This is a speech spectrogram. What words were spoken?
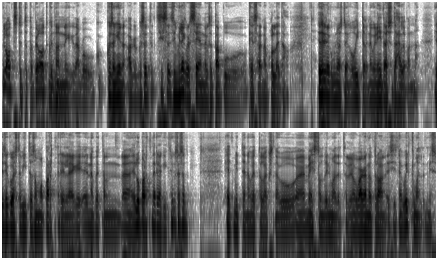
piloot, siis ütleb ta piloot, kui mm -hmm. ta on mhm. nagu, kui see on kindel, aga kui sa ütled, siis, siis millegipärast see on nagu see tabu, kes sa nagu olla ei taha. ja see oli nagu minu arust nagu huvitav nagu neid asju tähele panna. ja see, kuidas ta viitas oma partnerile nagu, et ta on äh, elupartner ja kõik niisugused asjad. et mitte nagu, et ta oleks nagu äh, meest olnud või niimoodi, et ta oli nagu väga neutraalne ja siis nagu võidki mõelda, et mis,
